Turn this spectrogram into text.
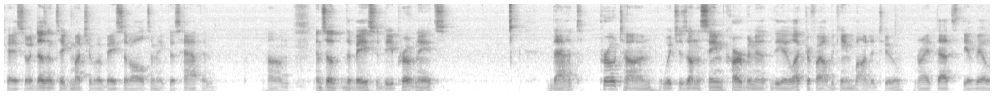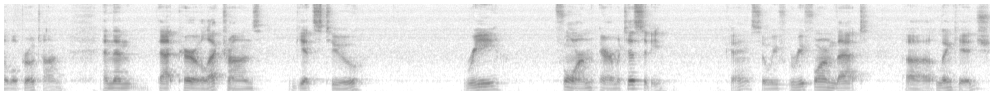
Okay, so it doesn't take much of a base at all to make this happen. Um, and so the base deprotonates. That proton, which is on the same carbon that the electrophile became bonded to, right? That's the available proton. And then that pair of electrons gets to reform aromaticity. Okay, so we've reformed that uh, linkage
